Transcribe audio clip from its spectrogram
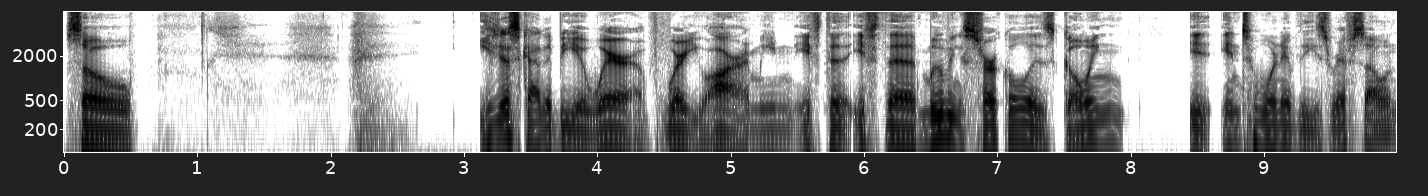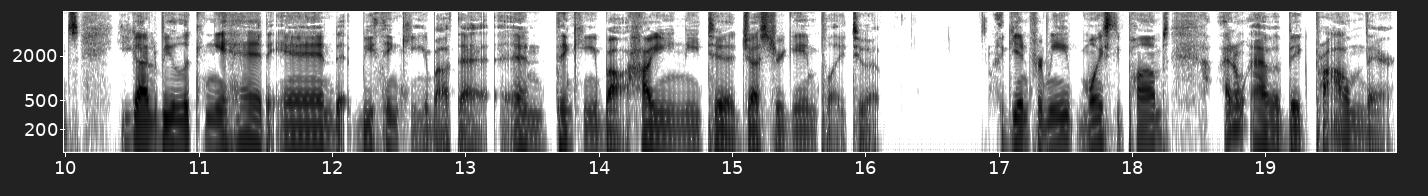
So you just got to be aware of where you are. I mean, if the if the moving circle is going into one of these rift zones, you got to be looking ahead and be thinking about that and thinking about how you need to adjust your gameplay to it. Again, for me, Moisty Palms, I don't have a big problem there.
